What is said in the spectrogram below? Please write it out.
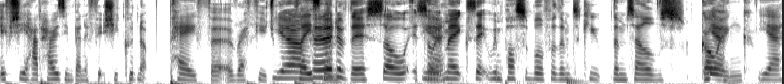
if she had housing benefits, she could not pay for a refuge yeah, I've placement. heard of this. So so Yeah. it makes it impossible for them to keep themselves going. Yeah.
